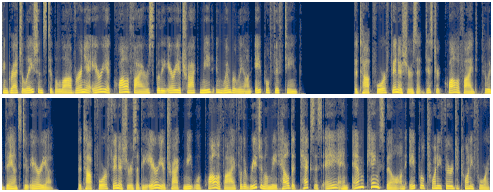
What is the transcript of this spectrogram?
Congratulations to the La Vernia area qualifiers for the area track meet in Wimberley on April 15th. The top four finishers at district qualified to advance to area. The top four finishers at the area track meet will qualify for the regional meet held at Texas A&M Kingsville on April 23 to 24.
